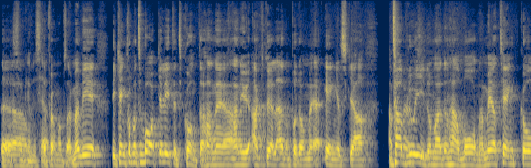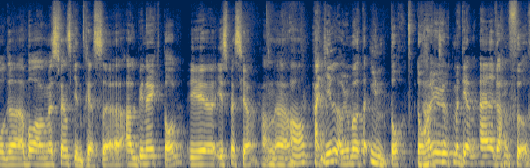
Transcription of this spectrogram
det, Så kan vi säga. det får man säga. Men vi, vi kan komma tillbaka lite till Conte. Han är, han är ju aktuell även på de engelska tabloiderna den här morgonen. Men jag tänker eh, bara med svensk intresse Albin Ekdal i, i Spezia. Han, eh, han gillar ju att möta Inter. Det har han ju gjort med den äran förr.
